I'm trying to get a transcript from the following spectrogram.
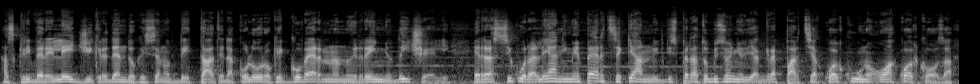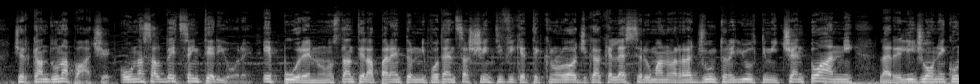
a scrivere leggi credendo che siano dettate da coloro che governano il regno dei cieli e rassicura le anime perse che hanno il disperato bisogno di aggrapparsi a qualcuno o a qualcosa cercando una pace o una salvezza interiore. Eppure, nonostante l'apparente onnipotenza scientifica e tecnologica che l'essere umano ha raggiunto negli ultimi cento anni, la religione continua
